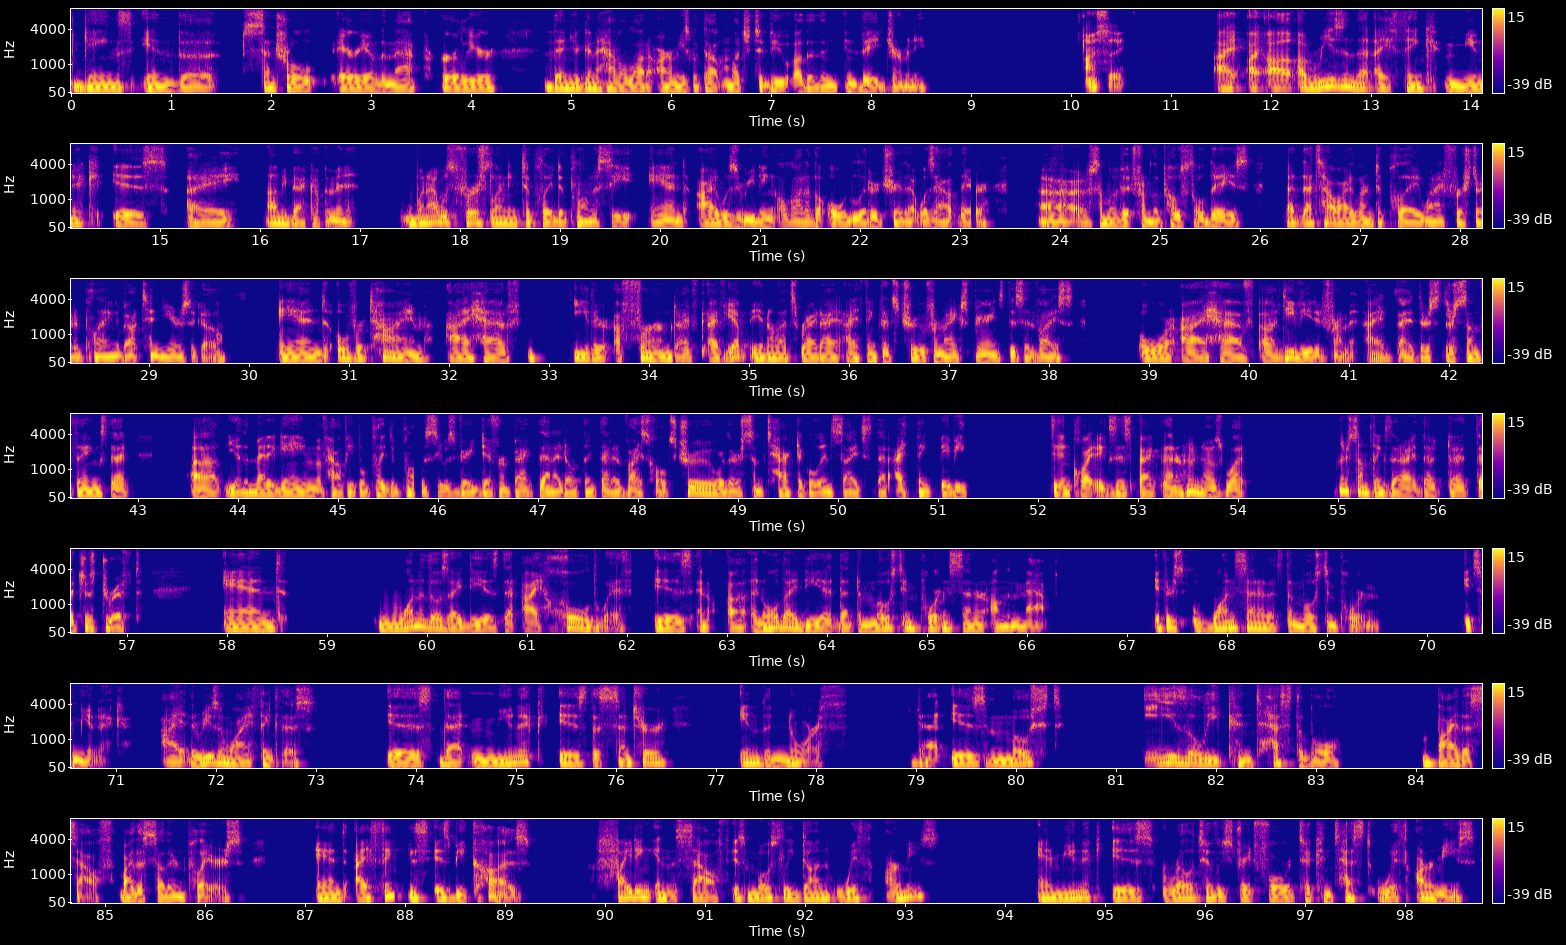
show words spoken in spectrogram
gains in the central area of the map earlier, then you're going to have a lot of armies without much to do other than invade Germany. I see. I, I uh, a reason that I think Munich is a. Let me back up a minute. When I was first learning to play diplomacy, and I was reading a lot of the old literature that was out there, uh, some of it from the postal days. That, that's how I learned to play when I first started playing about ten years ago. And over time, I have either affirmed I've I've yep you know that's right I I think that's true from my experience this advice or I have uh, deviated from it. I, I, there's there's some things that uh, you know the metagame of how people play diplomacy was very different back then. I don't think that advice holds true or there's some tactical insights that I think maybe didn't quite exist back then or who knows what. There's some things that I that that, that just drift. And one of those ideas that I hold with is an uh, an old idea that the most important center on the map, if there's one center that's the most important, it's Munich. I the reason why I think this is that Munich is the center in the north that is most easily contestable by the south, by the southern players. And I think this is because fighting in the South is mostly done with armies. And Munich is relatively straightforward to contest with armies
